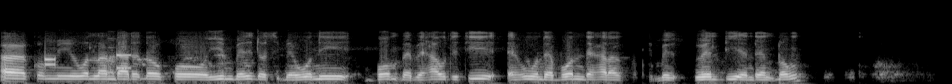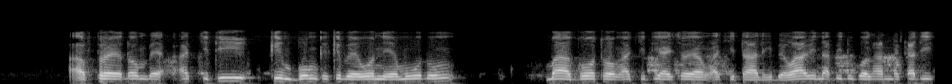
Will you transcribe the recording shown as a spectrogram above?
A komi wollandade ɗo ko yimɓe ɗiɗo si ɓe woni bomɓe ɓe hawtiti e hunde bonde hara ɓe weldi e nden ɗon. Après ɗon ɓe acciti kim bonki kiɓe woni e muɗum ma goto on acciti hay soya on accitali ɓe wawi naɓidugol hande kadi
